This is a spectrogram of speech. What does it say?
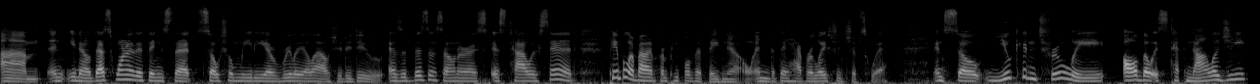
um, and you know that's one of the things that social media really allows you to do. As a business owner as, as tyler said people are buying from people that they know and that they have relationships with. And so you can truly although it's technology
